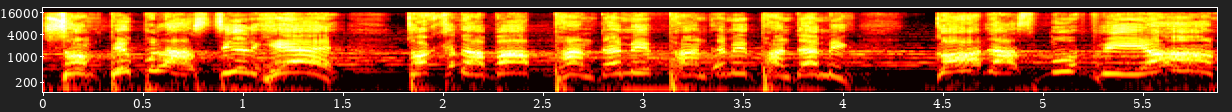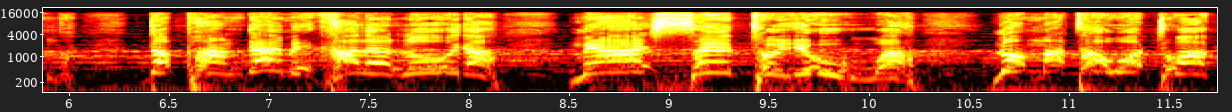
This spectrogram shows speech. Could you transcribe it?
Some people are still here talking about pandemic, pandemic, pandemic. God has moved beyond the pandemic. Hallelujah. May I say to you, uh, no matter what you are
